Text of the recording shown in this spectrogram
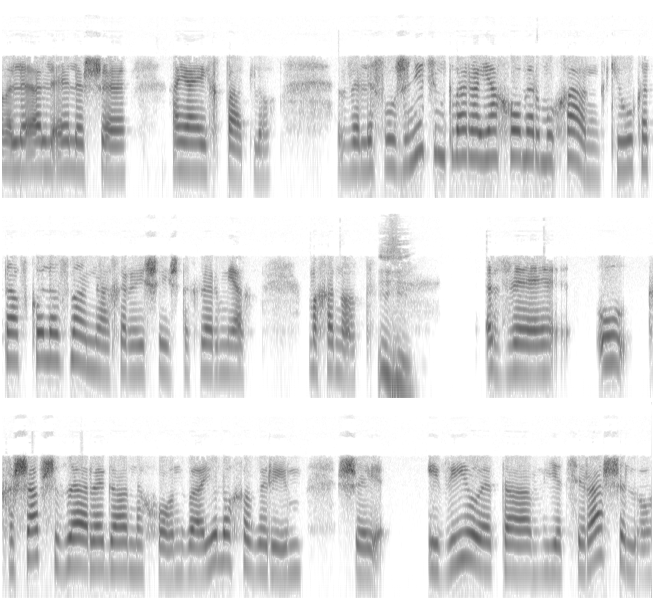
אבל על אלה שהיה אכפת לו. ולסולז'ניצין כבר היה חומר מוכן, כי הוא כתב כל הזמן אחרי שהשתחרר מהמחנות. Mm-hmm. והוא חשב שזה הרגע הנכון, והיו לו חברים שהביאו את היצירה שלו,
